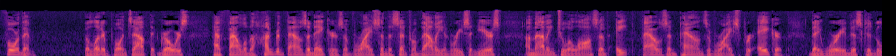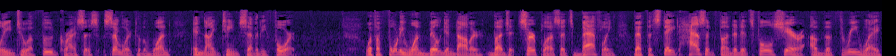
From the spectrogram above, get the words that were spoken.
for them. The letter points out that growers have fallowed 100,000 acres of rice in the Central Valley in recent years, amounting to a loss of 8,000 pounds of rice per acre. They worry this could lead to a food crisis similar to the one in 1974. With a $41 billion budget surplus, it's baffling that the state hasn't funded its full share of the three-way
